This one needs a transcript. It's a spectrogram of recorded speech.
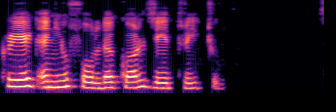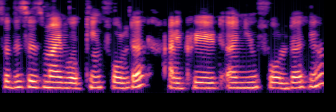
Create a new folder called J32. So this is my working folder. I'll create a new folder here.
